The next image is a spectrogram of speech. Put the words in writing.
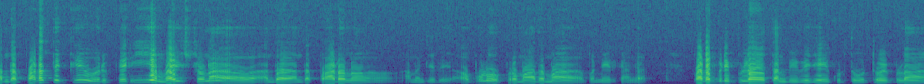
அந்த படத்துக்கு ஒரு பெரிய மைல்ஸ்டோனாக அந்த அந்த பாடலும் அமைஞ்சது. அவ்வளோ பிரமாதமாக பண்ணியிருக்காங்க. படப்பிடிப்பில் தம்பி விஜய் கொடுத்த ஒத்துழைப்புலாம்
